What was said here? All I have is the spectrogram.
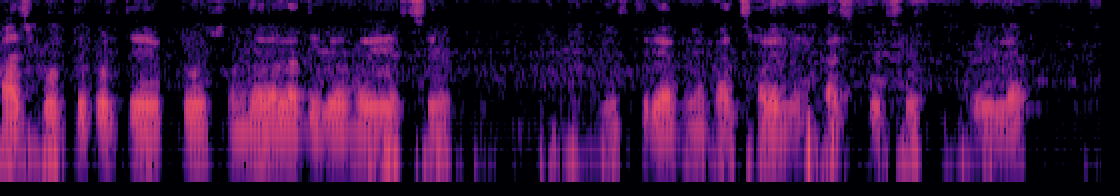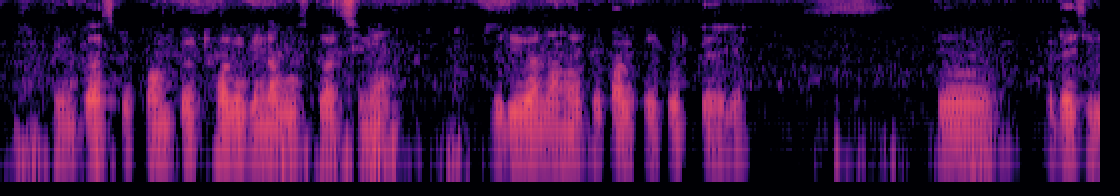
কাজ করতে করতে একটু সন্ধ্যাবেলার দিকে হয়ে যাচ্ছে। মিস্ত্রি এখনও কাজ ছাড়েনি, কাজ করছে এগুলা কিন্তু আজকে কমপ্লিট হবে কি না বুঝতে পারছি না। যদি বা না হয়, তো কালকে করতে হবে। তো এটাই ছিল।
